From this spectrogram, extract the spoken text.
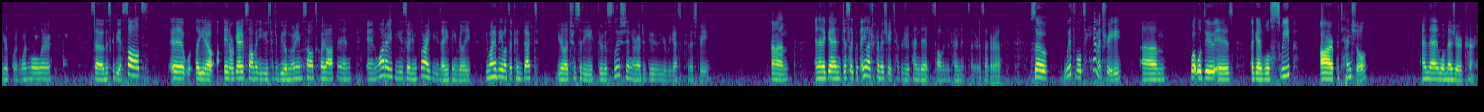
0.1 molar. So this could be a salt, uh, you know, in organic solvent, you use tetrabutylammonium salts quite often. In water, you can use sodium chloride. You can use anything really. You want to be able to conduct your electricity through the solution in order to do your redox chemistry. Um, and then again, just like with any electrochemistry, temperature dependent, solvent dependent, et cetera, et cetera. So with voltammetry, um, what we'll do is, again, we'll sweep our potential, and then we'll measure current.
